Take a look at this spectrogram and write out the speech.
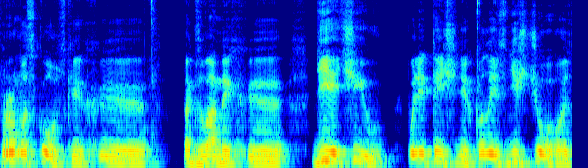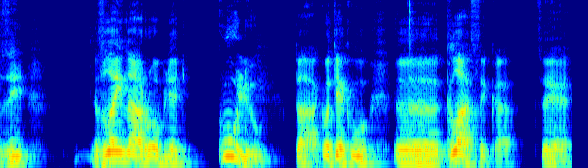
промосковських е, так званих е, діячів політичних, коли з нічого з, з лайна роблять кулю. Так, от як у е, класика, це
